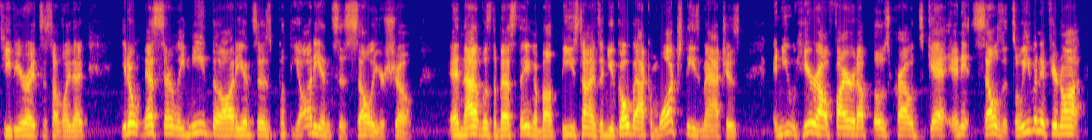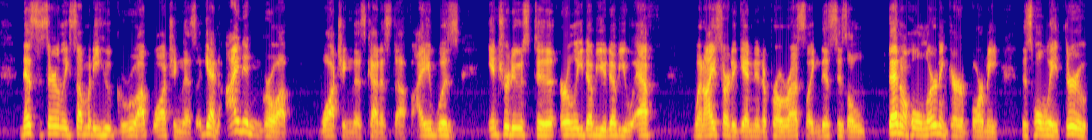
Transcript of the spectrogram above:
TV rights and stuff like that. You don't necessarily need the audiences, but the audiences sell your show. And that was the best thing about these times. And you go back and watch these matches and you hear how fired up those crowds get, and it sells it. So even if you're not necessarily somebody who grew up watching this, again, I didn't grow up watching this kind of stuff. I was introduced to early WWF when I started getting into pro wrestling. This has been a whole learning curve for me this whole way through.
